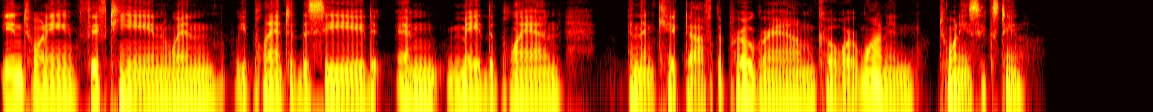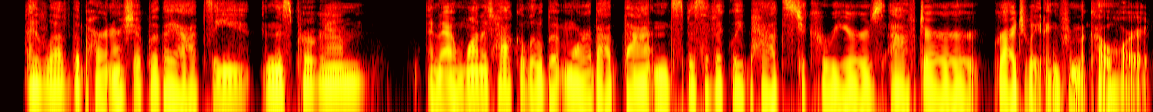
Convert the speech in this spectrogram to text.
in 2015 when we planted the seed and made the plan and then kicked off the program, cohort one, in 2016. I love the partnership with IATSE in this program. And I want to talk a little bit more about that and specifically paths to careers after graduating from the cohort.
